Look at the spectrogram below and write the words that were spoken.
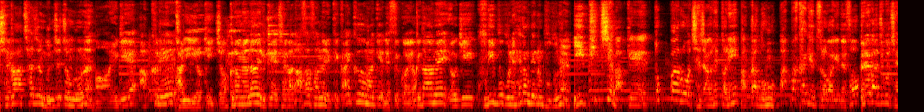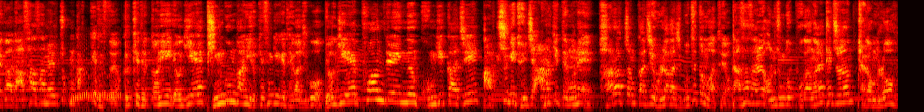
제가 찾은 문제점으로는 어, 여기에 아크릴 관이 이렇게 있죠. 그러면은 이렇게 제가 나사선을 이렇게 깔끔하게 냈을 거예요. 그 다음에 여기 구리 부분에 해당되는 부분을 이 피치에 맞게 똑바로 제작을 했더니 아까 너무 빡빡하게 들어가게 돼서 그래가지고 제가 나사선을 조금 깎게 됐어요. 그렇게 됐더니 여기에 빈 공간이 이렇게 생기게 돼가지고 여기에 포함되어 있는 공기까지 압축이 되지 않았기 때문에 발화점까지 올라가지 못했던 것 같아요. 나사선을 어느 정도 보강을 해준 결과물로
